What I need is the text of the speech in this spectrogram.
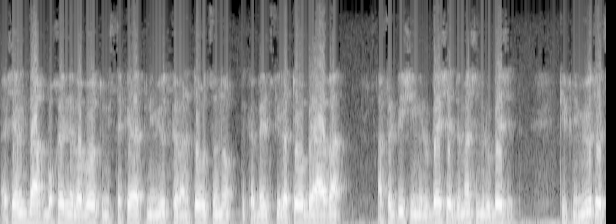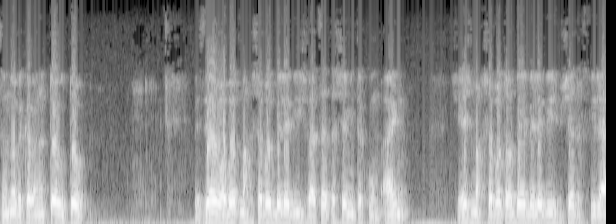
והשם מטבח בוחן לבבות ומסתכל על פנימיות כוונתו ורצונו, מקבל תפילתו באהבה, אף על פי שהיא מלובשת במה שמלובשת. כי פנימיות רצונו וכוונתו הוא טוב. וזהו רבות מחשבות בלב איש ועצת השם היא תקום. היינו, שיש מחשבות הרבה בלב איש בשעת התפילה,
